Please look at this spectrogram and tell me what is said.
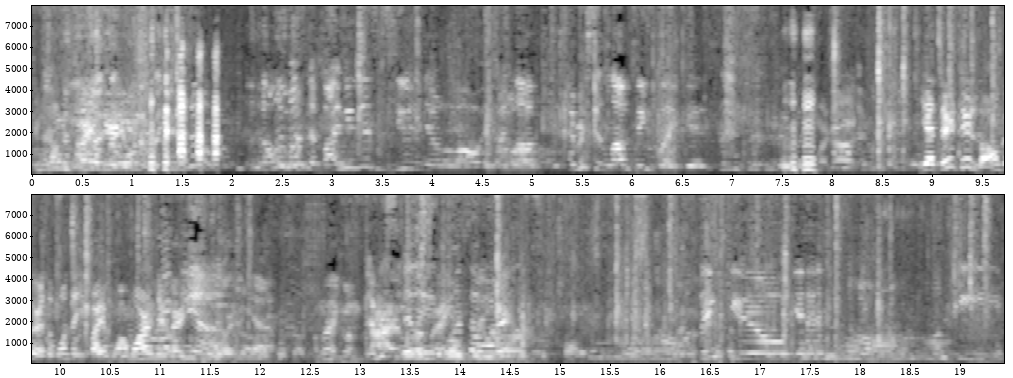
The only ones that buy me this is you and Yellow Law, and I love Emerson loves these blankets. Yeah, they're they're longer. The ones that you buy at Walmart, they're very Yeah. cool. Yeah. Emerson, Lily, you want some water? Oh, thank you again. Aw, monkey.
